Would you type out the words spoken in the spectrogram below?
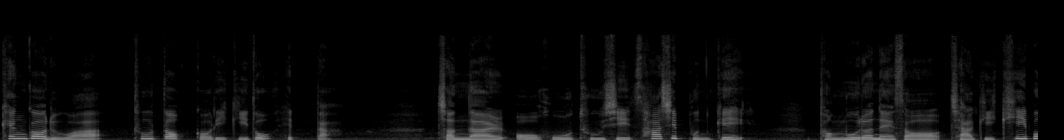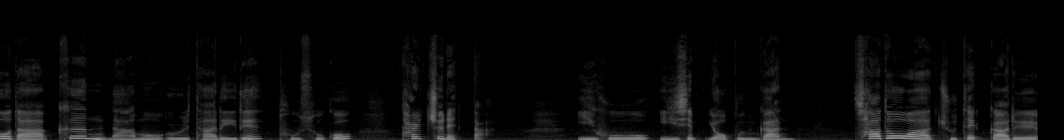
캥거루와 투덕거리기도 했다. 전날 오후 2시 40분께 덕물원에서 자기 키보다 큰 나무 울타리를 부수고 탈출했다. 이후 20여 분간 차도와 주택가를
